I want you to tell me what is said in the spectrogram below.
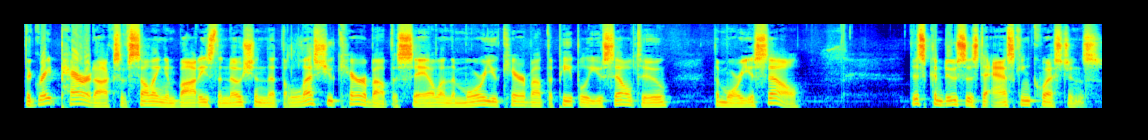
The great paradox of selling embodies the notion that the less you care about the sale and the more you care about the people you sell to, the more you sell. This conduces to asking questions,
